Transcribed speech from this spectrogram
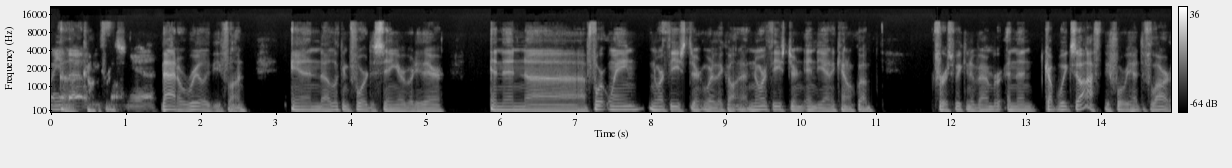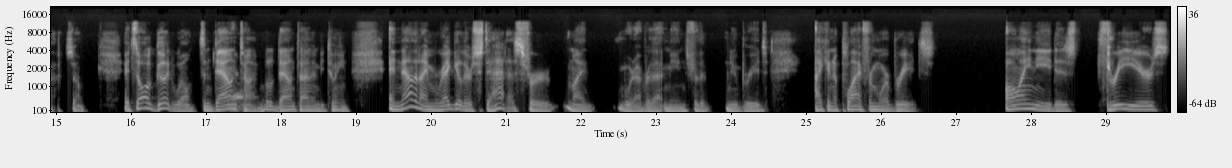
Oh yeah, Uh, conference. Yeah. That'll really be fun. And uh, looking forward to seeing everybody there. And then uh, Fort Wayne, Northeastern, what do they call it? Northeastern Indiana Kennel Club, first week in November, and then a couple weeks off before we head to Florida. So it's all good, Will. Some downtime, a little downtime in between. And now that I'm regular status for my whatever that means for the new breeds, I can apply for more breeds. All I need is three years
